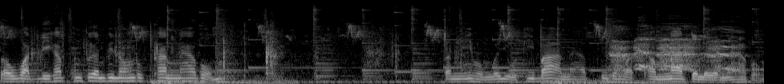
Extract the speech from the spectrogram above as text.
สวัสดีครับเพื่อนๆพี่น้องทุกท่านนะครับผม ตอนนี้ผมก็อยู่ที่บ้านนะครับ ที่จังหวัดอำนาจเจริญนะครับผม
